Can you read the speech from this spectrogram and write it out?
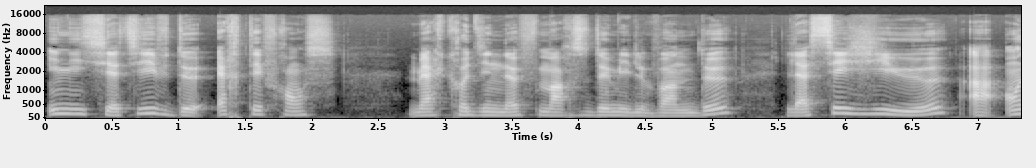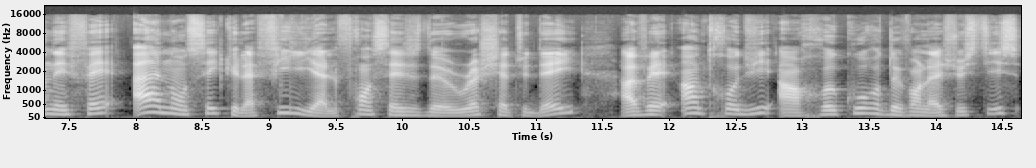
initiative de RT France. Mercredi 9 mars 2022, la CJUE a en effet annoncé que la filiale française de Russia Today avait introduit un recours devant la justice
